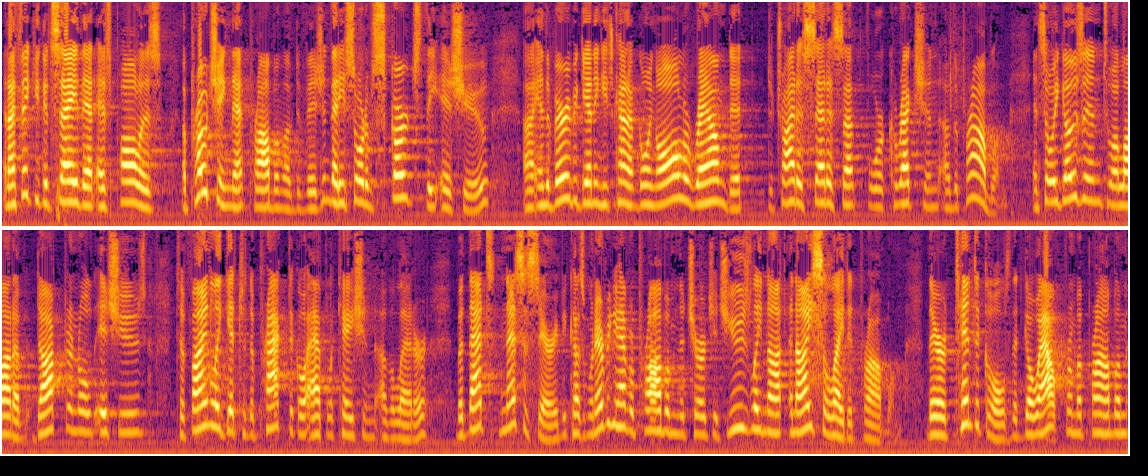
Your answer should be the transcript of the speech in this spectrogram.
And I think you could say that as Paul is approaching that problem of division, that he sort of skirts the issue. Uh, in the very beginning, he's kind of going all around it to try to set us up for correction of the problem. And so he goes into a lot of doctrinal issues to finally get to the practical application of the letter. But that's necessary because whenever you have a problem in the church, it's usually not an isolated problem. There are tentacles that go out from a problem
